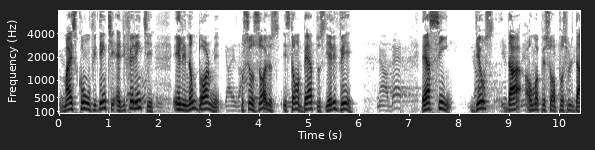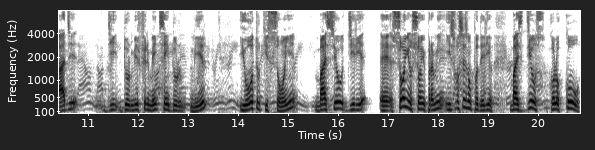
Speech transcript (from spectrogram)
Mas com o vidente é diferente. Ele não dorme. Os seus olhos estão abertos e ele vê. É assim. Deus dá a uma pessoa a possibilidade de dormir firmemente sem dormir e outro que sonhe. Mas se eu diria, é, sonhe um sonho para mim, isso vocês não poderiam, mas Deus colocou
